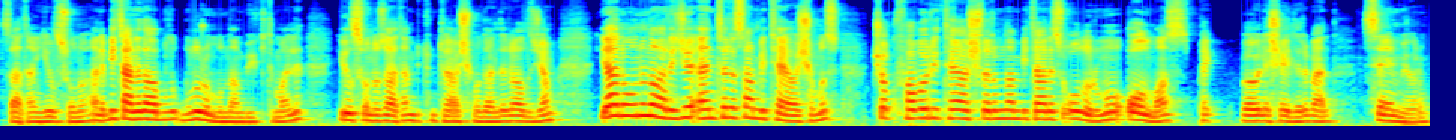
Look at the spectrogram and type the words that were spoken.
Zaten yıl sonu hani bir tane daha bul- bulurum bundan büyük ihtimalle. Yıl sonu zaten bütün TH modelleri alacağım. Yani onun harici enteresan bir TH'ımız. Çok favori TH'larımdan bir tanesi olur mu? Olmaz. Pek böyle şeyleri ben sevmiyorum.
